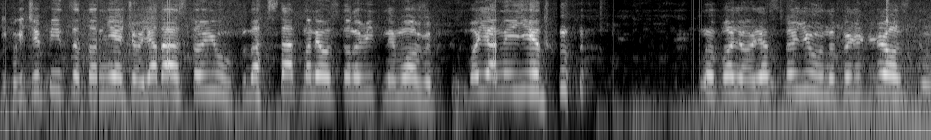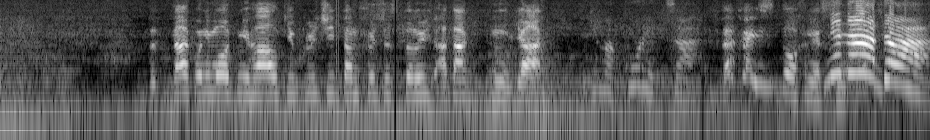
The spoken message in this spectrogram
І причепитися то нічого, я да стою, стат мене остановити не можуть, бо я не їду. Ну понял, я стою на перекрестку. Т- Так вони можуть мігалки включити, там щось остановити, а так, ну як? Діма, куриця. Та хай здохне, Не сука. надо!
